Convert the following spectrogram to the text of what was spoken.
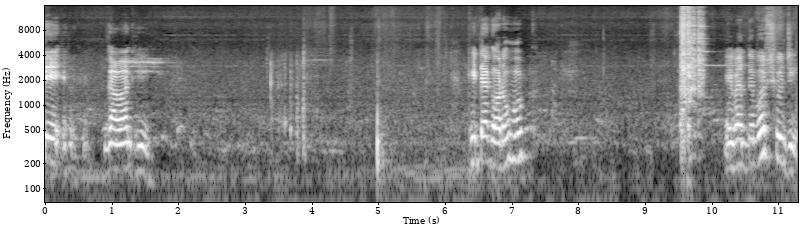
তে গাওয়া ঘি। ঘিটা গরম হোক। এবার দেব সুজি।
